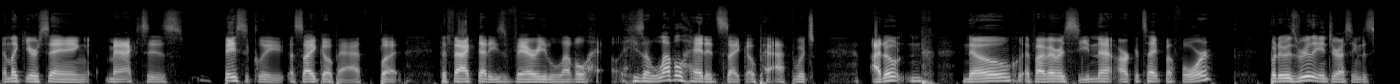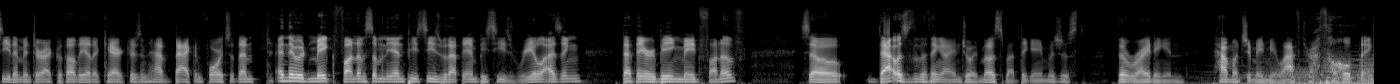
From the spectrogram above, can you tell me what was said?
and like you're saying Max is basically a psychopath but the fact that he's very level he's a level-headed psychopath which I don't know if I've ever seen that archetype before but it was really interesting to see them interact with all the other characters and have back and forths with them. And they would make fun of some of the NPCs without the NPCs realizing that they were being made fun of. So that was the thing I enjoyed most about the game was just the writing and how much it made me laugh throughout the whole thing.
